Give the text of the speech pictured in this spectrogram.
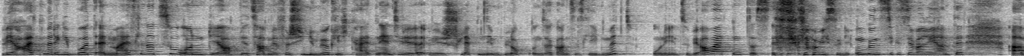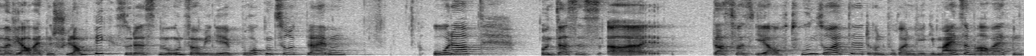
Wir erhalten bei der Geburt einen Meißel dazu und ja, jetzt haben wir verschiedene Möglichkeiten. Entweder wir schleppen den Block unser ganzes Leben mit, ohne ihn zu bearbeiten. Das ist, glaube ich, so die ungünstigste Variante. Ähm, wir arbeiten schlampig, sodass nur unförmige Brocken zurückbleiben. Oder, und das ist äh, das, was ihr auch tun solltet und woran wir gemeinsam arbeiten,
